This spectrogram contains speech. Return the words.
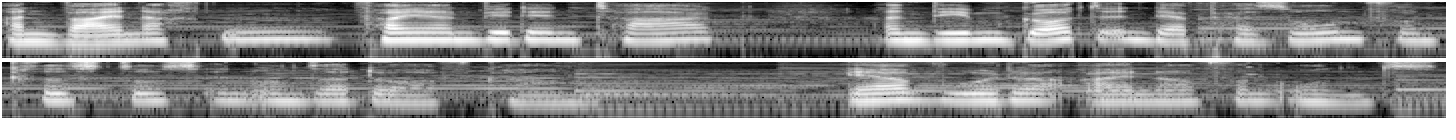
An Weihnachten feiern wir den Tag, an dem Gott in der Person von Christus in unser Dorf kam. Er wurde einer von uns.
